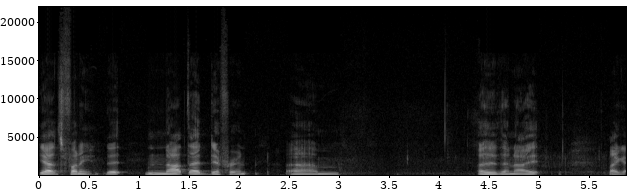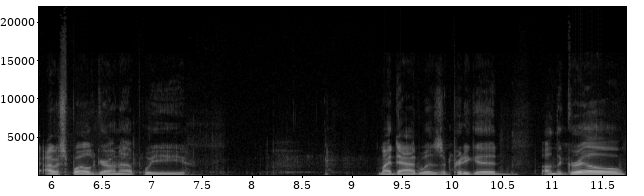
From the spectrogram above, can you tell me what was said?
yeah, it's funny. It, not that different. Um, other than I, like I was spoiled growing up. We, my dad was a pretty good on the grill.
